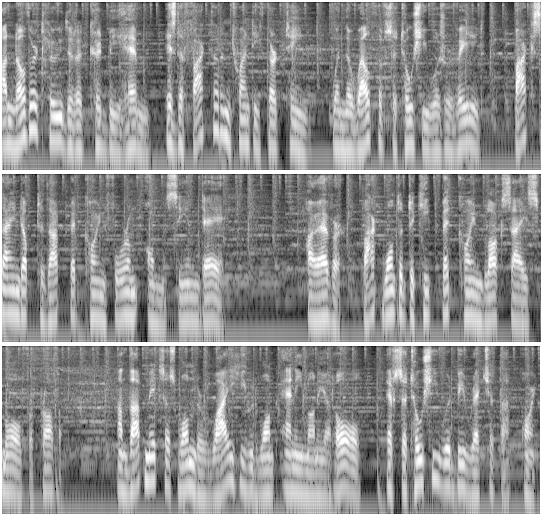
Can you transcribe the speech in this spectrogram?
Another clue that it could be him is the fact that in 2013, when the wealth of Satoshi was revealed, Back signed up to that Bitcoin forum on the same day. However, Back wanted to keep Bitcoin block size small for profit, and that makes us wonder why he would want any money at all if Satoshi would be rich at that point.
